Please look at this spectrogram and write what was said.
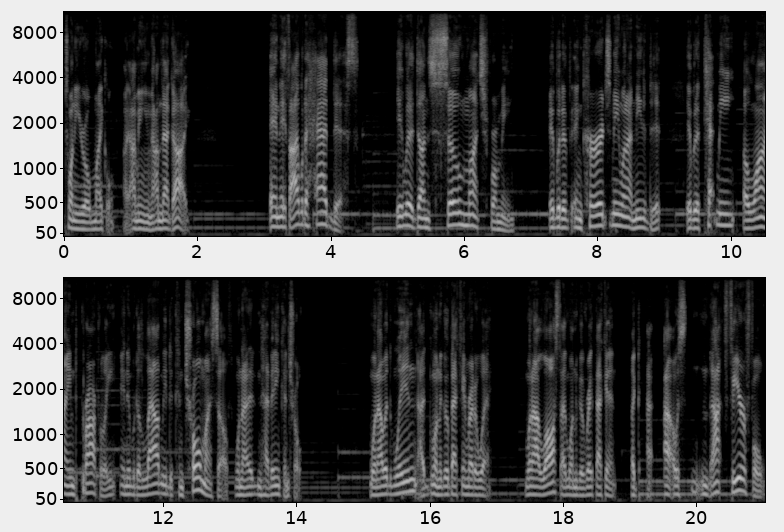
20 year old Michael. I, I mean, I'm that guy. And if I would have had this, it would have done so much for me. It would have encouraged me when I needed it. It would have kept me aligned properly and it would have allowed me to control myself when I didn't have any control. When I would win, I'd want to go back in right away. When I lost, I'd want to go right back in. Like I, I was not fearful.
